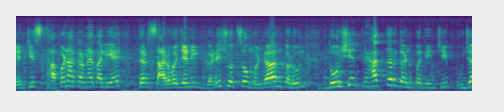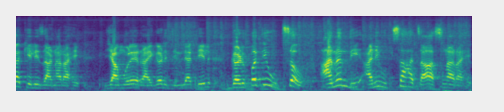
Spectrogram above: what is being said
यांची स्थापना करण्यात आली आहे. तर सार्वजनिक गणेशोत्सव मंडळांकडून दोनशे त्र्याहत्तर गणपतींची पूजा केली जाणार आहे. यामुळे रायगड जिल्ह्यातील गणपती उत्सव आनंदी आणि उत्साहाचा असणार आहे.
